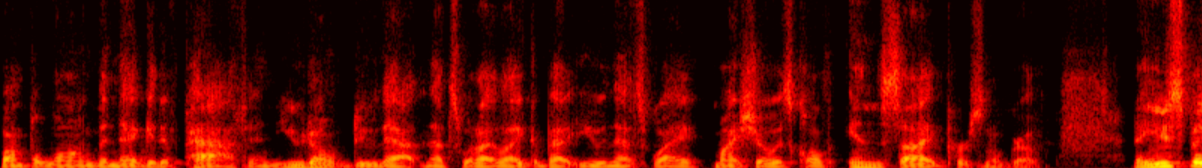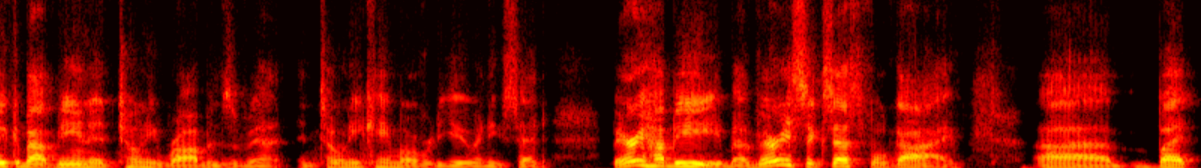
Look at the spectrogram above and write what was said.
bump along the negative path. And you don't do that. And that's what I like about you. And that's why my show is called Inside Personal Growth. Now, you spoke about being at Tony Robbins' event, and Tony came over to you and he said, Barry Habib, a very successful guy, uh, but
